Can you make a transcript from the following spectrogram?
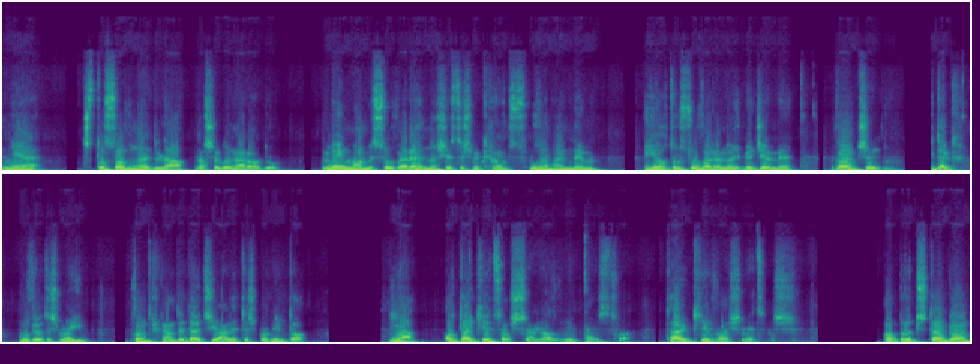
niestosowne dla naszego narodu. My mamy suwerenność, jesteśmy krajem suwerennym i o tą suwerenność będziemy walczyli. I tak mówią też moi kontrkandydaci, ale też powiem to. Ja o takie coś, szanowni państwo. Takie właśnie coś. Oprócz tego,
